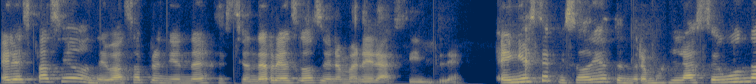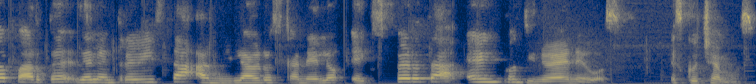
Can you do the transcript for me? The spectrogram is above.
el espacio donde vas aprendiendo de gestión de riesgos de una manera simple. En este episodio tendremos la segunda parte de la entrevista a Milagros Canelo, experta en continuidad de negocio. Escuchemos.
